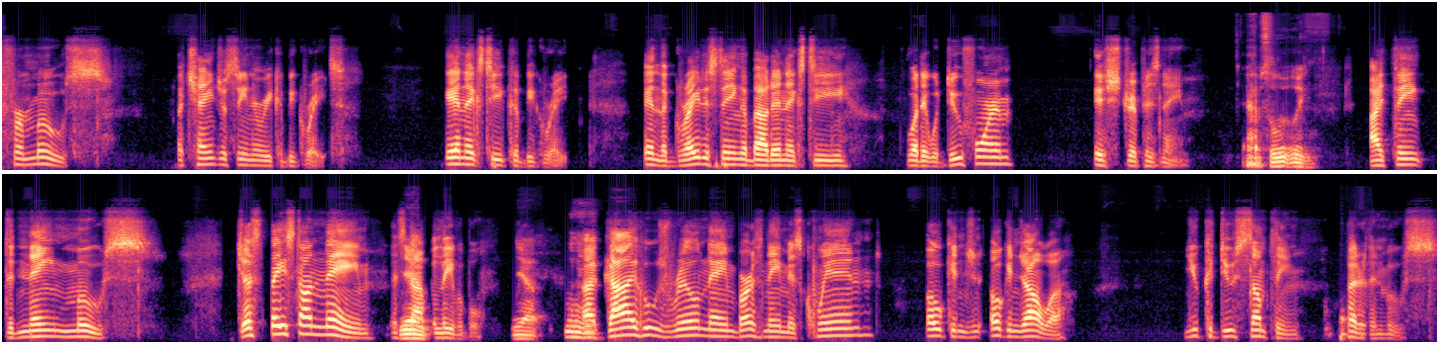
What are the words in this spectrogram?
for Moose, a change of scenery could be great. NXT could be great, and the greatest thing about NXT, what it would do for him, is strip his name. Absolutely. I think the name Moose, just based on name, it's Yeah. not believable. Yeah. Mm-hmm. A guy whose real name, birth name is Quinn Okin- Okinjawa, you could do something better than Moose.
